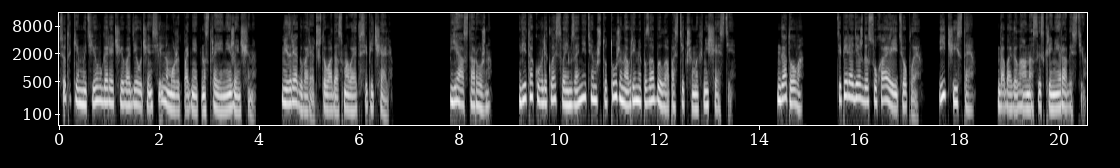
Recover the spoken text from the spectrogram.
Все таки мытье в горячей воде очень сильно может поднять настроение женщины. Не зря говорят, что вода смывает все печали. Я осторожно. Ви так увлеклась своим занятием, что тоже на время позабыла о постигшем их несчастье. Готово. Теперь одежда сухая и теплая, и чистая, добавила она с искренней радостью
